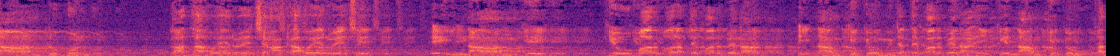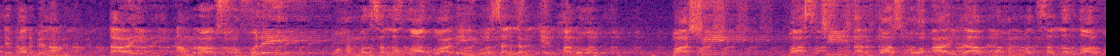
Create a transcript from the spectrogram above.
নামটুকুন গাথা হয়ে রয়েছে, আঁকা হয়ে রয়েছে। এই নামকে কেউ বার করাতে পারবে না, এই নামকে কেউ মিটাতে পারবে না এই কে নামকে কেউ উঠাতে পারবে না। তাই আমরা সকলেই মোহাম্মদ সাল্লাল্লাহু আলাইহি ওয়াসাল্লামকে ভালোবাসি, বাসছি আর বাসবো, আই লাভ মোহাম্মদ সাল্লাল্লাহু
